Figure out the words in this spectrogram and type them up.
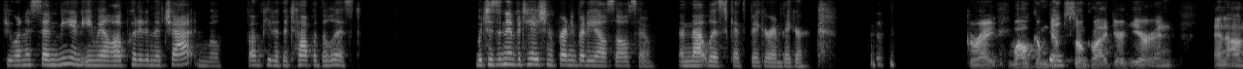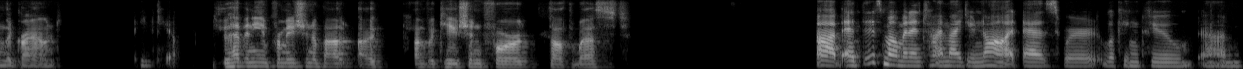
if you want to send me an email, I'll put it in the chat and we'll bump you to the top of the list, which is an invitation for anybody else also. And that list gets bigger and bigger. Great. Welcome, Deb. So glad you're here and, and on the ground. Thank you. Do you have any information about a convocation for Southwest? Uh, at this moment in time, I do not, as we're looking to um,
